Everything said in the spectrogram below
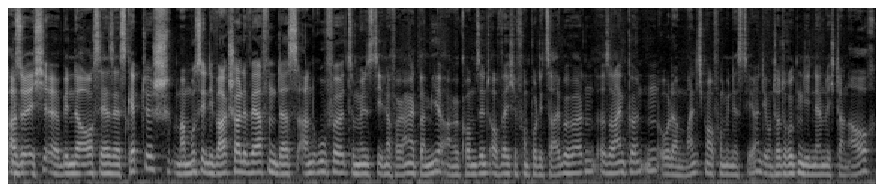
Also ich äh, bin da auch sehr, sehr skeptisch. Man muss in die Waagschale werfen, dass Anrufe, zumindest die in der Vergangenheit bei mir angekommen sind, auch welche von Polizeibehörden äh, sein könnten oder manchmal auch von Ministerien. Die unterdrücken die nämlich dann auch.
